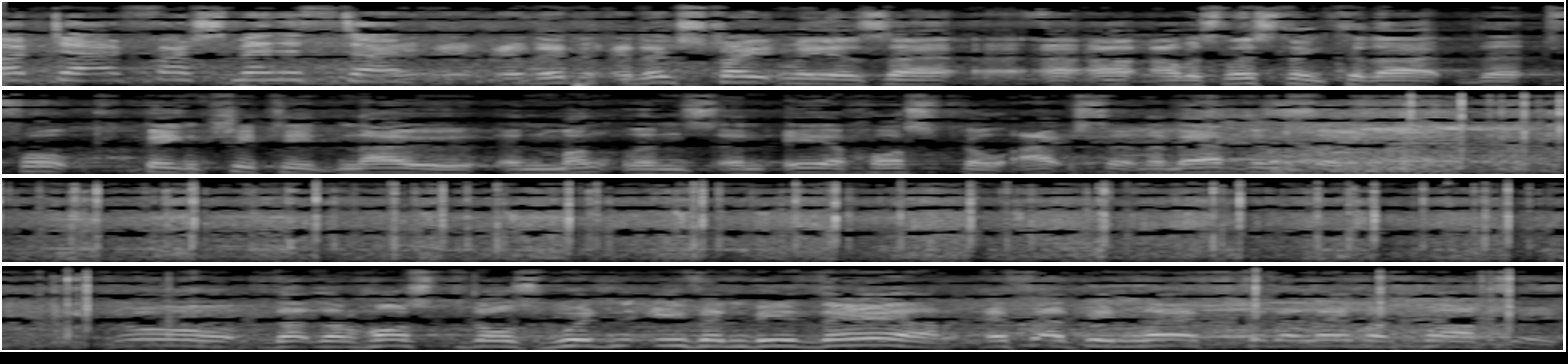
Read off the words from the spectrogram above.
Order, uh, First Minister. It, it, did, it did strike me as uh, I, I was listening to that that folk being treated now in Monklands in Ayr Hospital accident emergency. know that their hospitals wouldn't even be there if it had been left to the Labour Party.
